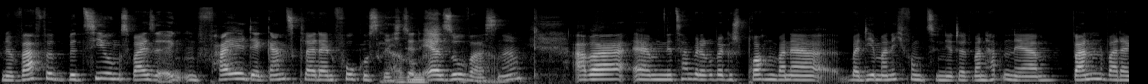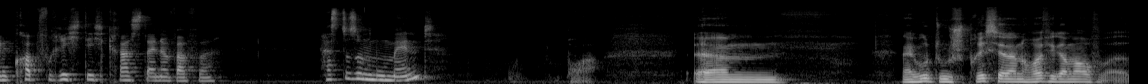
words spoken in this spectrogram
eine Waffe beziehungsweise irgendein Pfeil, der ganz klar deinen Fokus richtet. Ja, so Eher sowas, ja. ne? Aber ähm, jetzt haben wir darüber gesprochen, wann er bei dir mal nicht funktioniert hat. Wann hatten er, wann war dein Kopf richtig krass deine Waffe? Hast du so einen Moment? Boah. Ähm, na gut, du sprichst ja dann häufiger mal auf, äh,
